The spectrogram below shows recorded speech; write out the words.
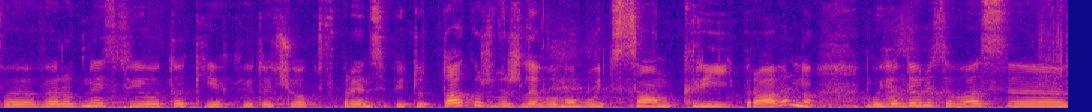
в виробництві таких квіточок, в принципі, тут також важливо, мабуть, сам крій, правильно? Бо я дивлюся, у вас е,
